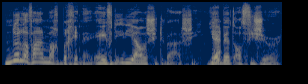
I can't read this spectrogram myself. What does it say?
nul af aan mag beginnen. Even de ideale situatie. Jij ja. bent adviseur.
